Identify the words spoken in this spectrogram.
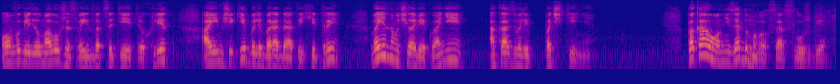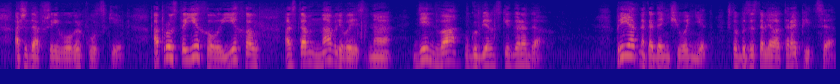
он выглядел моложе своих двадцати трех лет, а имщики были бородатые и хитры, военному человеку они оказывали почтение. Пока он не задумывался о службе, ожидавшей его в Иркутске, а просто ехал и ехал, останавливаясь на день-два в губернских городах. Приятно, когда ничего нет, чтобы заставляло торопиться,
